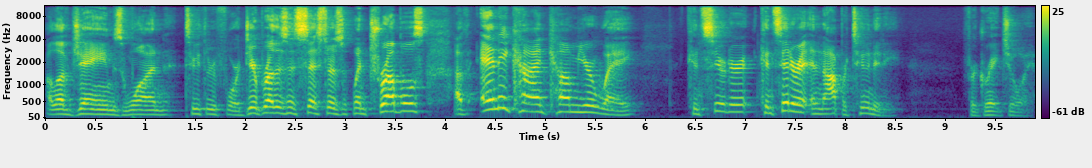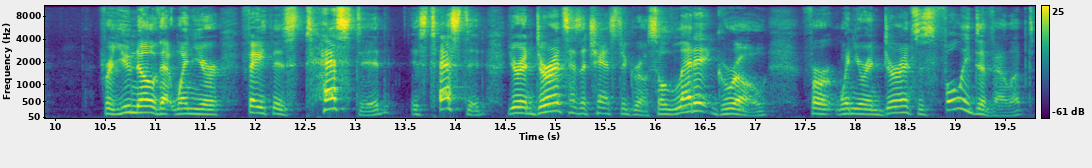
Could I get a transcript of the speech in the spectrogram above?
I love James 1 2 through 4. Dear brothers and sisters, when troubles of any kind come your way, consider, consider it an opportunity for great joy. For you know that when your faith is tested, is tested, your endurance has a chance to grow. So let it grow, for when your endurance is fully developed,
